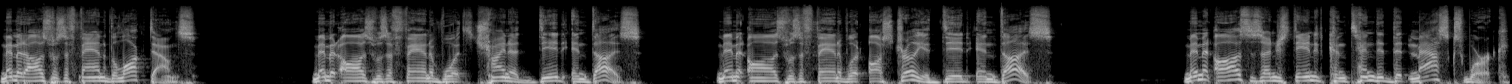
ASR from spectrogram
Mehmet Oz was a fan of the lockdowns. Mehmet Oz was a fan of what China did and does. Mehmet Oz was a fan of what Australia did and does. Mehmet Oz, as I understand it, contended that masks work.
